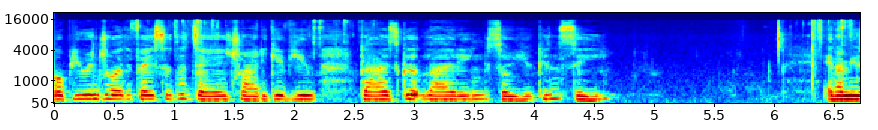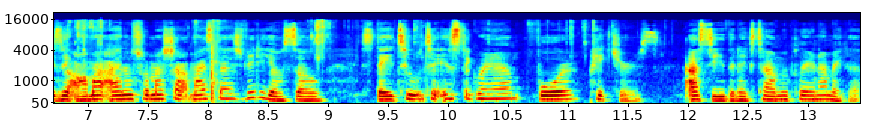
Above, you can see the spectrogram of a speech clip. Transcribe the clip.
hope you enjoy the face of the day. Try to give you guys good lighting so you can see. And I'm using all my items for my Shop My Stash video. So stay tuned to Instagram for pictures. I'll see you the next time we play in our makeup.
